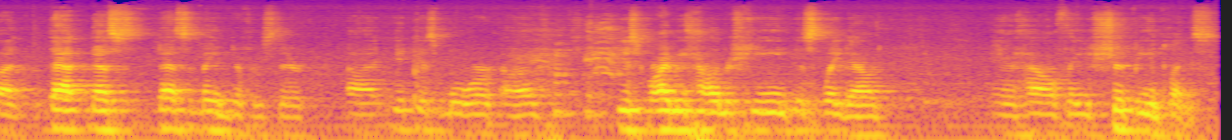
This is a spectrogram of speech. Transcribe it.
but that that's that's the main difference there. Uh, it is more of describing how the machine is laid out and how things should be in place,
